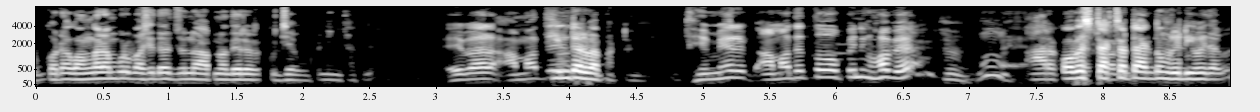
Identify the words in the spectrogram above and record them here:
গোটা গঙ্গারামপুর বাসীদের জন্য আপনাদের যে ওপেনিং থাকলে? এবার আমাদের থিমটার ব্যাপারটা। থিমের আমাদের তো ওপেনিং হবে। আর কবে স্ট্রাকচারটা একদম রেডি হয়ে যাবে?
